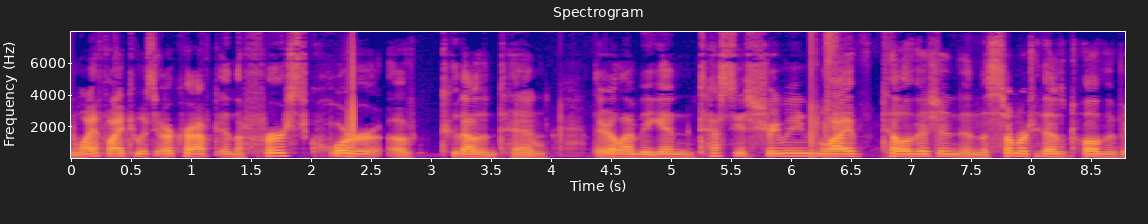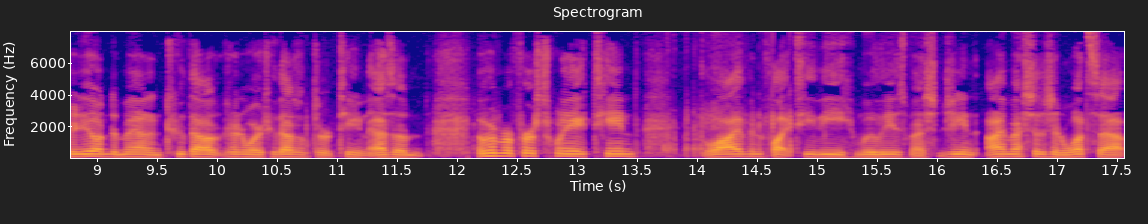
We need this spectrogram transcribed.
Wi Fi to its aircraft in the first quarter of 2010. The airline began testing streaming live television in the summer 2012 and video on demand in 2000, January 2013. As of November 1st, 2018, live in flight TV, movies, messaging, iMessage, and WhatsApp,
